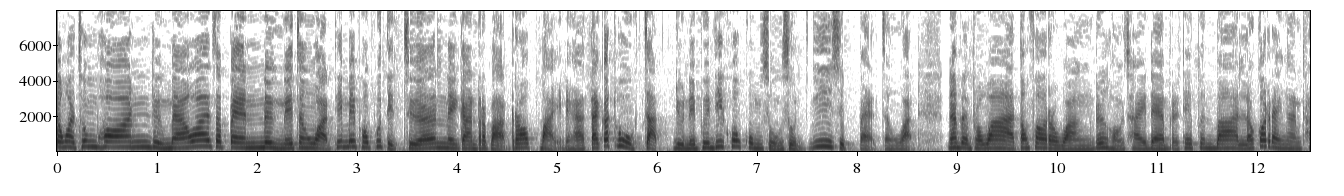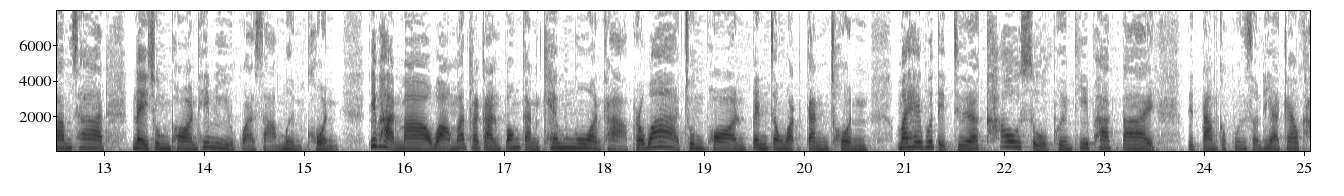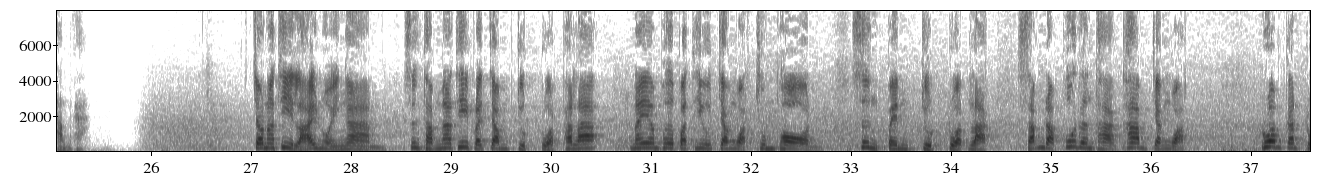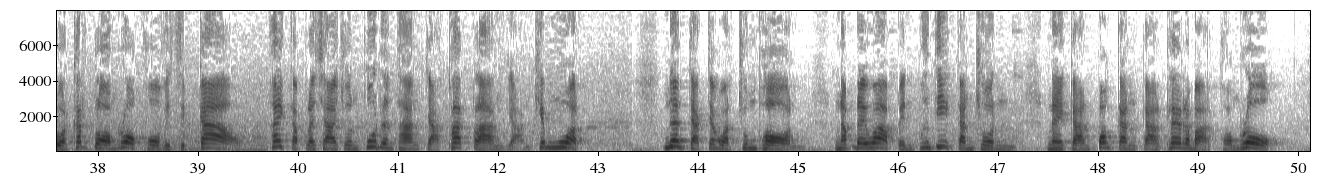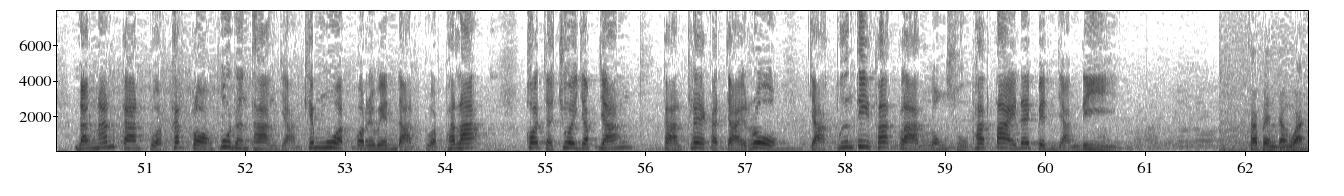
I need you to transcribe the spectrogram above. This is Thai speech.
จังหวัดชุมพรถึงแม้ว่าจะเป็นหนึ่งในจังหวัดที่ไม่พบผู้ติดเชื้อในการระบาดรอบใหม่นะคะแต่ก็ถูกจัดอยู่ในพื้นที่ควบคุมสูงสุด 28 จังหวัด นั่นเป็นเพราะว่าต้องเฝ้าระวังเรื่องของชายแดนประเทศเพื่อนบ้าน แล้วก็แรงงานข้ามชาติในชุมพรที่มีอยู่กว่า 30,000 คน ที่ผ่านมาวางมาตรการป้องกันเข้มงวดค่ะ เพราะว่าชุมพรเป็นจังหวัดกันชน ไม่ให้ผู้ติดเชื้อเข้าสู่พื้นที่ภาคใต้ ติดตามกับคุณสนธยาแก้วขำค่ะ เจ้าหน้าที่หลายหน่วยงาน ซึ่งทำหน้าที่ประจำจุดตรวจพละในอำเภอปะทิวจังหวัดชุมพร ซึ่งเป็นจุดตรวจหลักสำหรับผู้เดินทางข้ามจังหวัด ร่วมกันตรวจคัดกรองโรคโควิด -19 ให้กับประชาชนผู้เดินทางจากภาคกลางอย่างเข้มงวด เนื่องจากจังหวัดชุมพร นับได้ว่าเป็นพื้นที่กันชนในการป้องกันการแพร่ระบาดของโรค ดังนั้นการตรวจคัดกรองผู้เดินทางอย่างเข้มงวดบริเวณด่านตรวจพละ ก็จะช่วยยับยั้ง การแพร่กระจายโรค จากพื้นที่ภาคกลางลงสู่ภาคใต้ได้เป็นอย่างดี ถ้าเป็นจังหวัด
